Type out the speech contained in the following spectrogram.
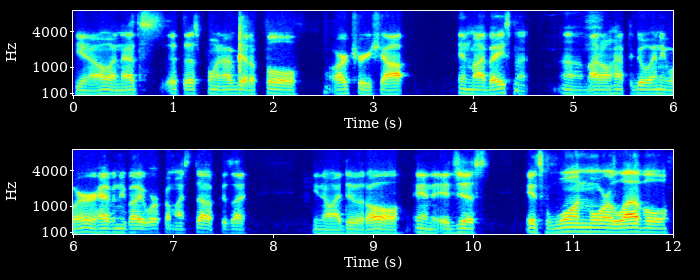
you know, and that's at this point I've got a full archery shop in my basement. Um, I don't have to go anywhere or have anybody work on my stuff because I, you know, I do it all, and it just it's one more level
